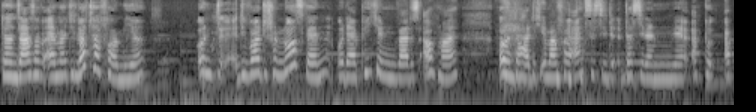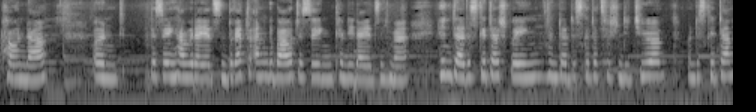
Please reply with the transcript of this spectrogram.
dann saß auf einmal die Lotta vor mir. Und die wollte schon losrennen. Oder Pinchen war das auch mal. Und da hatte ich immer voll Angst, dass die, dass die dann mir ab, abhauen da. Und deswegen haben wir da jetzt ein Brett angebaut. Deswegen können die da jetzt nicht mehr hinter das Gitter springen. Hinter das Gitter zwischen die Tür und das Gitter.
